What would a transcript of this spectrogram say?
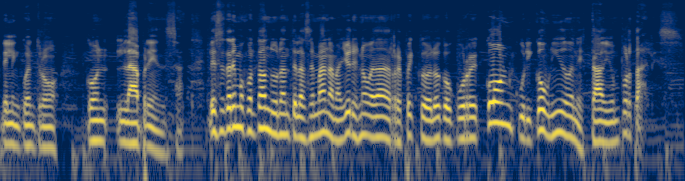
del encuentro con la prensa. Les estaremos contando durante la semana mayores novedades respecto de lo que ocurre con Curicó Unido en Estadio en Portales.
